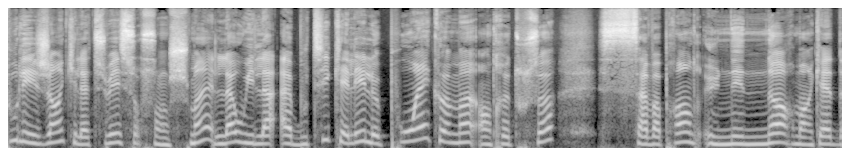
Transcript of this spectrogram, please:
tous les gens qu'il a tués sur son chemin, là où il a abouti, quel est le point commun entre tout ça? Ça va prendre une énorme enquête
